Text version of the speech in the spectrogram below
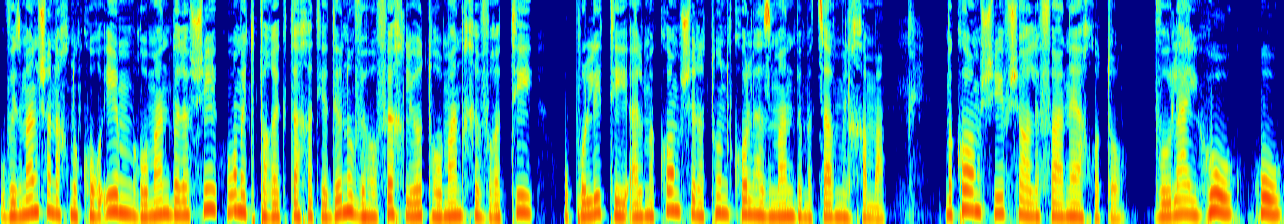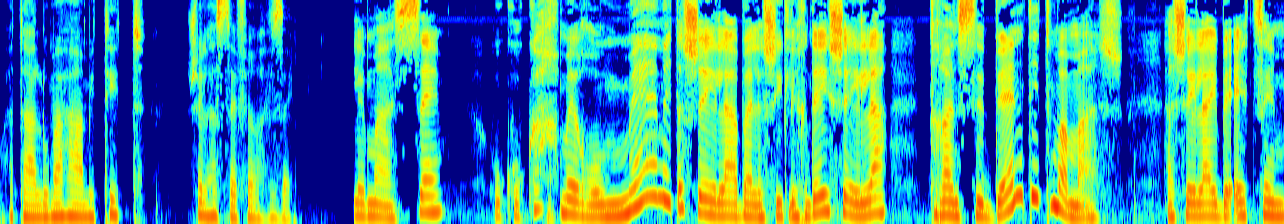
ובזמן שאנחנו קוראים רומן בלשי, הוא מתפרק תחת ידינו והופך להיות רומן חברתי ופוליטי על מקום שנתון כל הזמן במצב מלחמה. מקום שאי אפשר לפענח אותו, ואולי הוא-הוא התעלומה האמיתית של הספר הזה. למעשה, הוא כל כך מרומם את השאלה הבלשית לכדי שאלה טרנסדנטית ממש. השאלה היא בעצם,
